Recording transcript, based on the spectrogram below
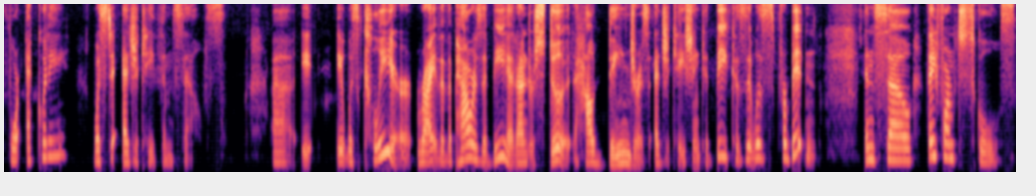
for equity, was to educate themselves. Uh, it, it was clear, right, that the powers that be had understood how dangerous education could be because it was forbidden. And so they formed schools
